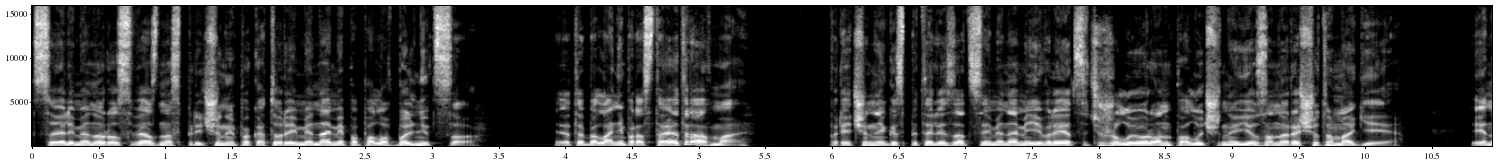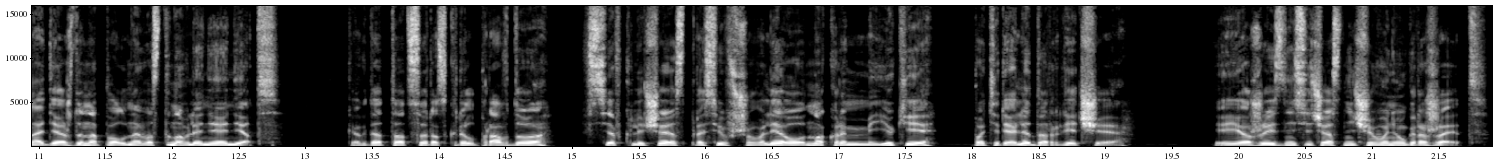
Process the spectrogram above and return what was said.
Цель Минора связана с причиной, по которой Минами попала в больницу. Это была непростая травма. Причиной госпитализации Минами является тяжелый урон, полученный её зоной расчёта магии. И надежды на полное восстановление нет. Когда Тацу раскрыл правду, все, включая спросившего Лео, но кроме Миюки, потеряли дар речи. Её жизни сейчас ничего не угрожает.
